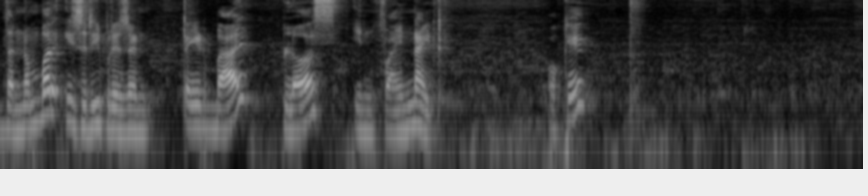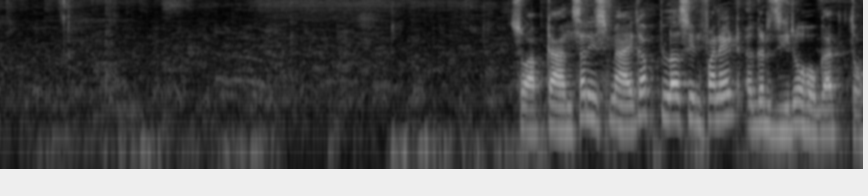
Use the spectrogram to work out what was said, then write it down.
the number is represented by plus infinite okay so आपका आंसर इसमें आएगा प्लस इन्फानेट अगर ज़ीरो होगा तो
